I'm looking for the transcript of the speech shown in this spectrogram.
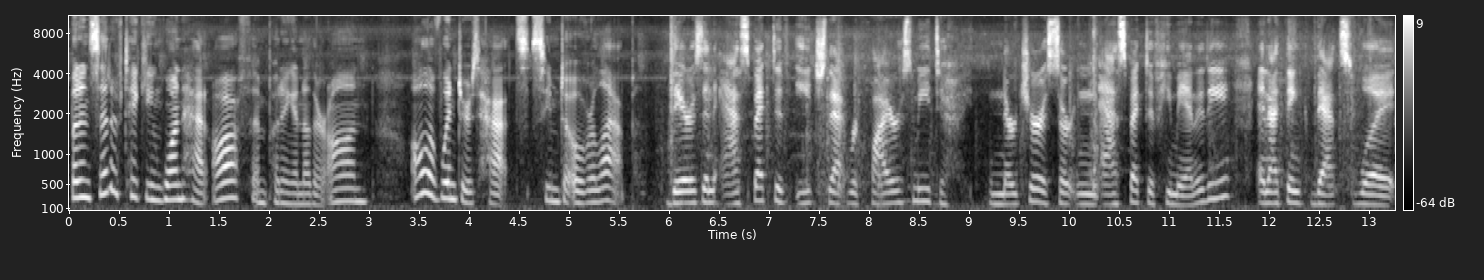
But instead of taking one hat off and putting another on, all of Winter's hats seem to overlap. There's an aspect of each that requires me to nurture a certain aspect of humanity, and I think that's what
